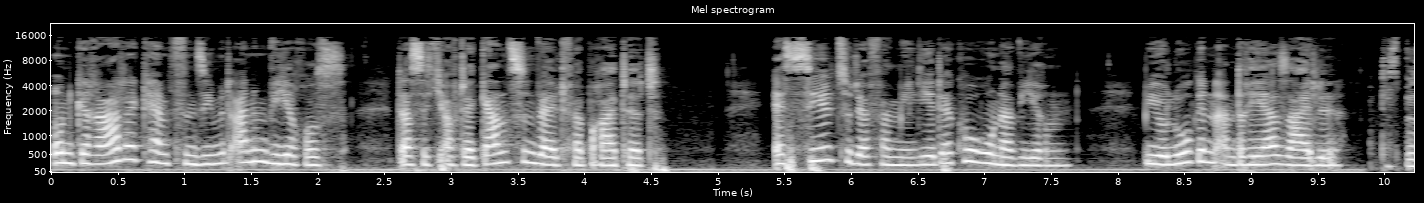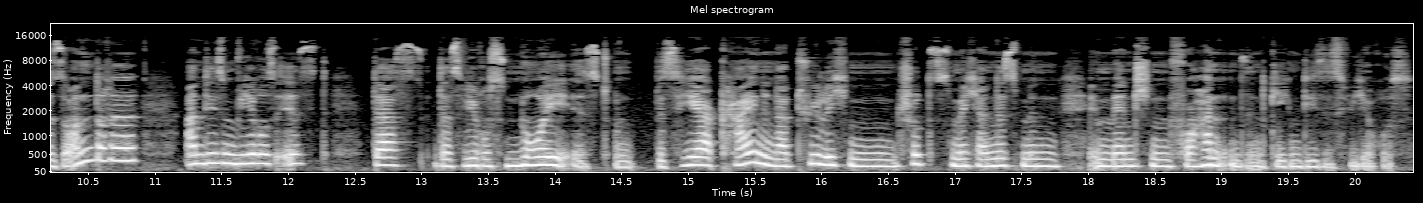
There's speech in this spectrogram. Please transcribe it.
Und gerade kämpfen sie mit einem Virus, das sich auf der ganzen Welt verbreitet. Es zählt zu der Familie der Coronaviren. Biologin Andrea Seidel. Das Besondere an diesem Virus ist, dass das Virus neu ist und bisher keine natürlichen Schutzmechanismen im Menschen vorhanden sind gegen dieses Virus.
